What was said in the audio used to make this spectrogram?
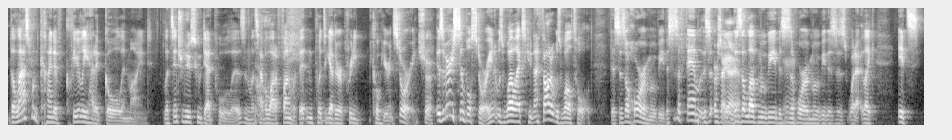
the last one kind of clearly had a goal in mind. Let's introduce who Deadpool is and let's have a lot of fun with it and put together a pretty coherent story. Sure. It was a very simple story and it was well executed and I thought it was well told. This is a horror movie. This is a family. This is or sorry, Yeah. this is a love movie. This is a mm. horror movie. This is what like it's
